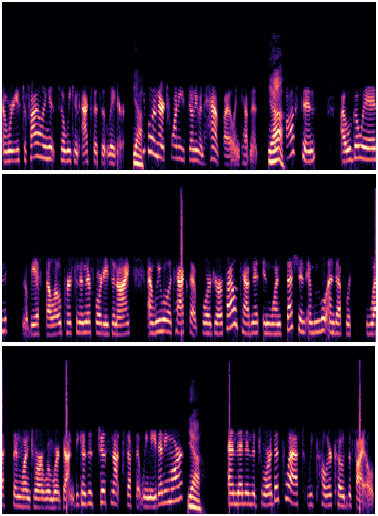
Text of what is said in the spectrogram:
and we're used to filing it so we can access it later. Yeah. People in their 20s don't even have filing cabinets. Yeah. Often I will go in It'll be a fellow person in their 40s and I, and we will attack that four drawer file cabinet in one session, and we will end up with less than one drawer when we're done because it's just not stuff that we need anymore. Yeah. And then in the drawer that's left, we color code the files.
